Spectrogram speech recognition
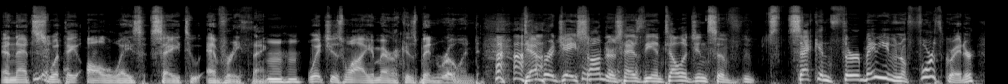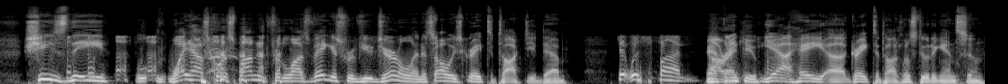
And that's what they always say to everything, mm-hmm. which is why America's been ruined. Debra J. Saunders has the intelligence of second, third, maybe even a fourth grader. She's the White House correspondent for the Las Vegas Review Journal, and it's always great to talk to you, Deb. It was fun. Yeah, thank you. Yeah, hey, uh, great to talk. Let's do it again soon.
